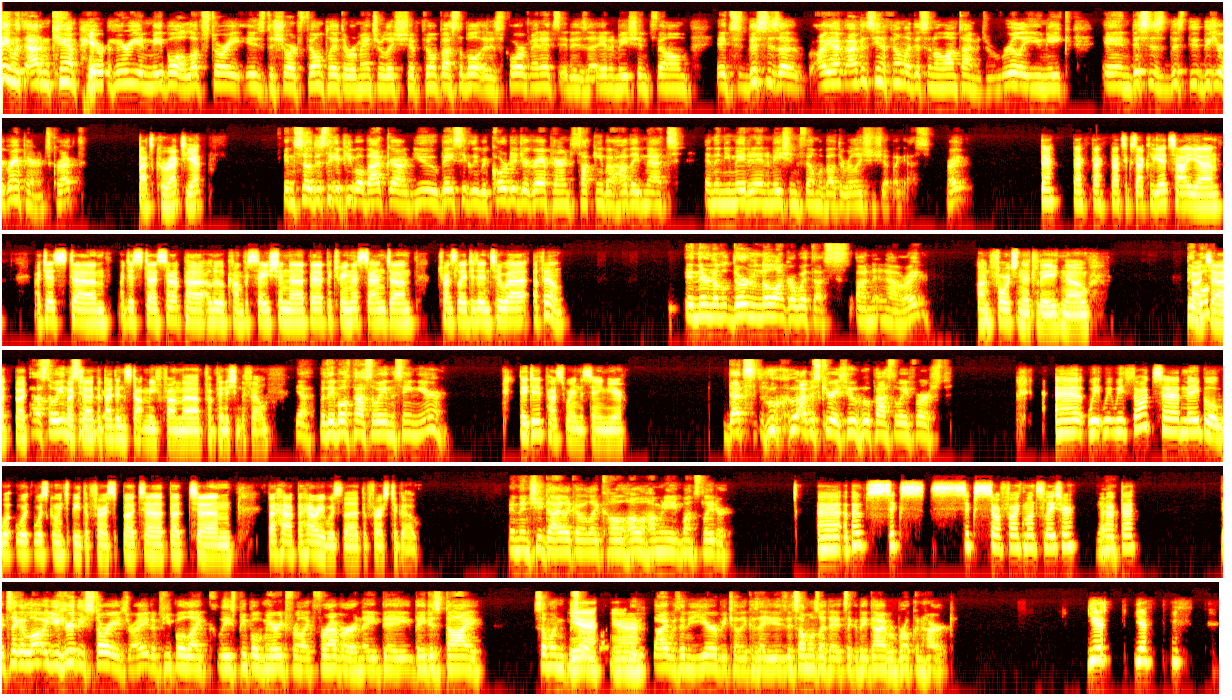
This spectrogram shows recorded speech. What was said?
Okay, with Adam Kemp, Harry, Harry and Mabel, a love story is the short film played at the Romance Relationship Film Festival. It is four minutes. It is an animation film. It's this is a I, I haven't seen a film like this in a long time. It's really unique, and this is this these are your grandparents, correct? That's correct. Yeah. And so, just to give people a background, you basically recorded your grandparents talking about how they met, and then you made an animation film about the relationship. I guess, right? That, that, that that's exactly it. I um I just um I just uh, set up a, a little conversation uh, between us and um, translated into a, a film. And they're no they're no longer with us on now, right? Unfortunately, no. They but both uh, but passed away in the but same uh, but that didn't stop me from uh, from finishing the film. yeah, but they both passed away in the same year. They did pass away in the same year. That's who. who I was curious who who passed away first. Uh, we, we we thought uh, Mabel w- w- was going to be the first, but uh, but um, but, ha- but Harry was the the first to go. And then she died like a like how how, how many months later? Uh, about six six or five months later, Yeah. about that. It's like a lot. You hear these stories, right, of people like these people married for like forever, and they they they just die. Someone so- Yeah, yeah. they die within a year of each other because they it's almost like they, it's like they die of a broken heart. Yeah, yeah.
